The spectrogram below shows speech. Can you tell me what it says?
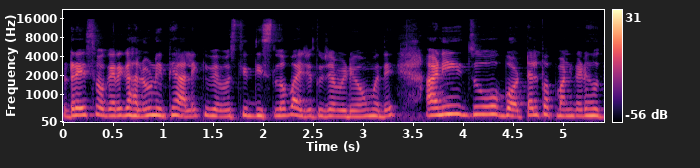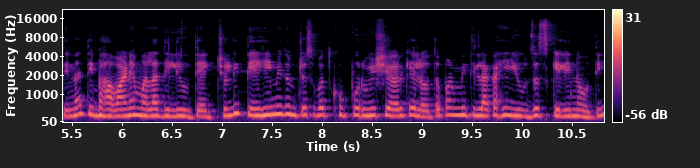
ड्रेस वगैरे घालून इथे आले की व्यवस्थित दिसलं पाहिजे तुझ्या व्हिडिओमध्ये आणि जो बॉटल पप्पांकडे होती ना ती भावाने मला दिली होती ॲक्च्युली तेही मी तुमच्यासोबत खूप पूर्वी शेअर केलं होतं पण मी तिला काही यूजच केली नव्हती.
